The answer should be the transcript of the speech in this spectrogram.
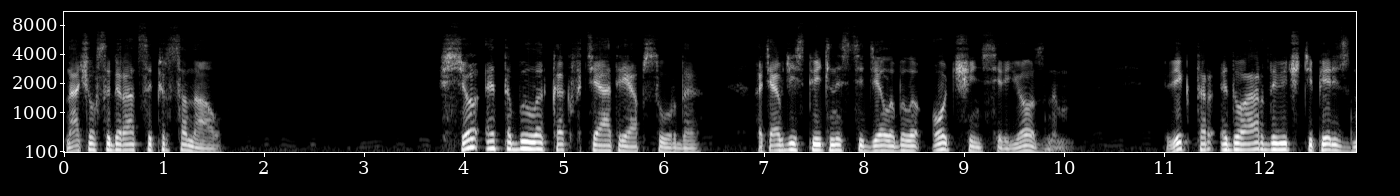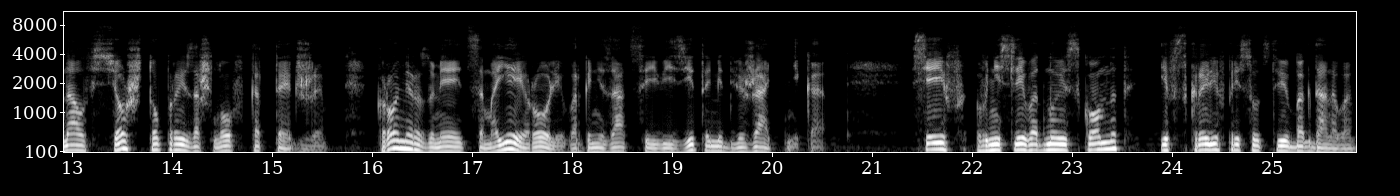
Начал собираться персонал. Все это было как в театре абсурда, хотя в действительности дело было очень серьезным. Виктор Эдуардович теперь знал все, что произошло в коттедже, кроме, разумеется, моей роли в организации визита медвежатника. Сейф внесли в одну из комнат и вскрыли в присутствии Богданова.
